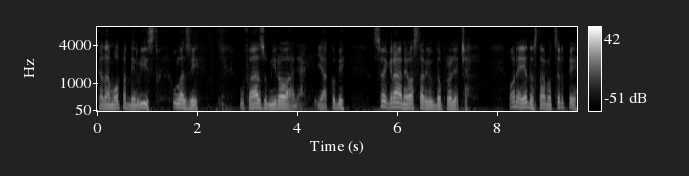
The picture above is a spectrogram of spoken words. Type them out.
kada mu opadne list, ulazi u fazu mirovanja. I ako bi sve grane ostavili do proljeća, one jednostavno crpe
